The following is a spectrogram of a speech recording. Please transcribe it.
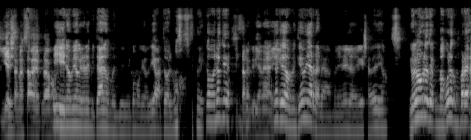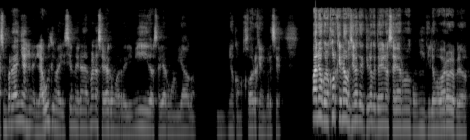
Y ella no estaba en el programa. Y no mío que no le invitaron, como que odiaba a todo el mundo. Como no quedó, Esta no quería nadie. no quedó, me quedó media rara Marianela de aquella vez, digo. Igual me acuerdo que, me acuerdo que un par de- hace un par de años, en la última edición de Gran Hermano, se había como redimido, se había como amigado con, con Jorge, me parece. Ah, no, con Jorge no, sino que creo que todavía no se había armado como un quilombo bárbaro, pero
